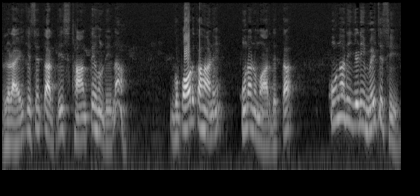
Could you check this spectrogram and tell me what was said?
ਲੜਾਈ ਕਿਸੇ ਧਰਤੀ ਸਥਾਨ ਤੇ ਹੁੰਦੀ ਨਾ। ਗੁਪੌੜ ਕਹਾਣੀ ਉਹਨਾਂ ਨੂੰ ਮਾਰ ਦਿੱਤਾ। ਉਹਨਾਂ ਦੀ ਜਿਹੜੀ ਮਿੱਝ ਸੀ,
